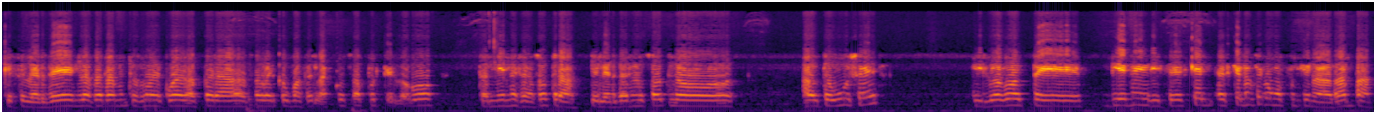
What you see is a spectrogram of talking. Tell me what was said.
que se les den las herramientas adecuadas para saber cómo hacer las cosas, porque luego también esa es otra, que les den los, los autobuses y luego te viene y dice, es que, es que no sé cómo funciona la rampa.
